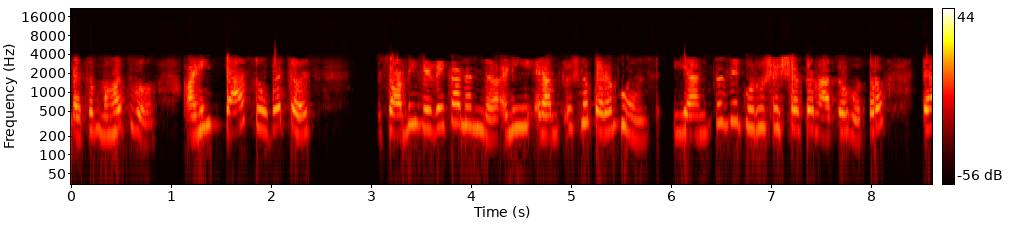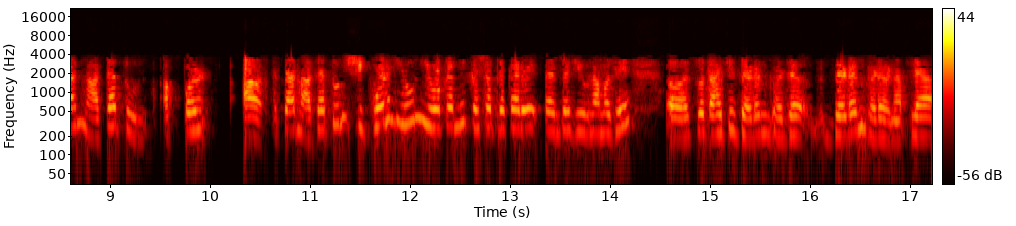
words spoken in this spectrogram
त्याचं महत्त्व आणि त्यासोबतच स्वामी विवेकानंद आणि रामकृष्ण परमहंस यांचं जे गुरु शिष्याचं नातं होतं त्या नात्यातून आपण त्या नात्यातून शिकवण घेऊन युवकांनी कशा प्रकारे त्यांच्या जीवनामध्ये स्वतःची जडणघडण आपल्या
